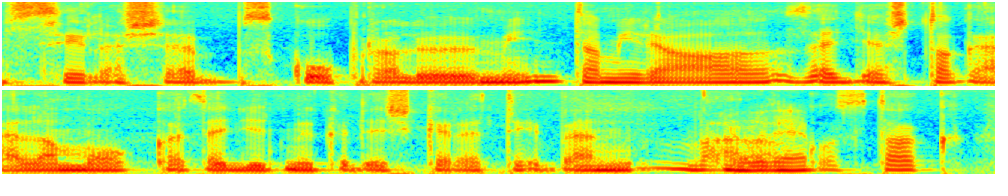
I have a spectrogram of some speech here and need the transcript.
szélesebb szkópra lő, mint amire az egyes tagállamok az együttműködés keretében vállalkoztak. De,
